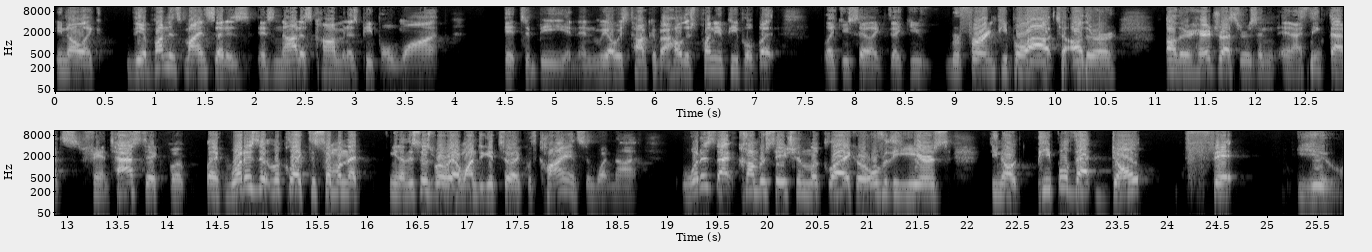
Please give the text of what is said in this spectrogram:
you know like the abundance mindset is is not as common as people want it to be. And, and we always talk about how there's plenty of people but like you say like like you referring people out to other other hairdressers and and i think that's fantastic but like what does it look like to someone that you know this is where i wanted to get to like with clients and whatnot. What does that conversation look like or over the years you know people that don't fit you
